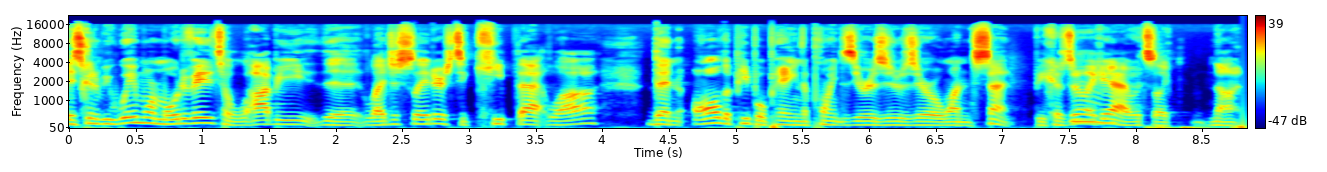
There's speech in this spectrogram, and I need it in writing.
is going to be way more motivated to lobby the legislators to keep that law than all the people paying the 0.0001 cent because they're like mm. yeah it's like not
